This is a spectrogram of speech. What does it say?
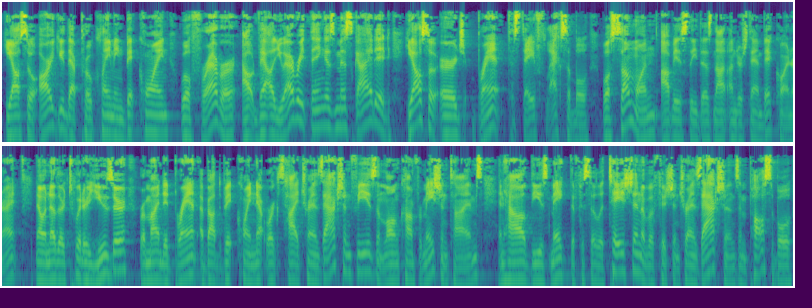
He also argued that proclaiming Bitcoin will forever outvalue everything is misguided. He also urged Brandt to stay flexible. Well, someone obviously does not understand Bitcoin, right? Now, another Twitter user reminded Brandt about the Bitcoin network's high transaction fees and long confirmation times and how these make the facilitation of efficient transactions impossible.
